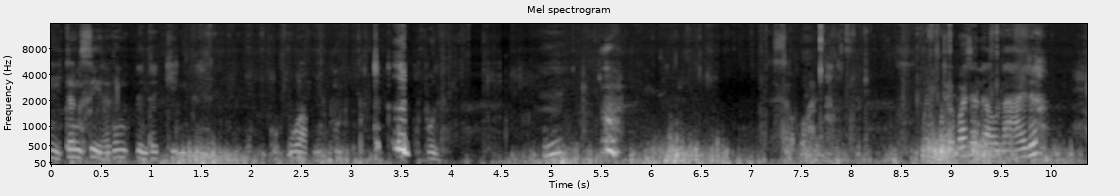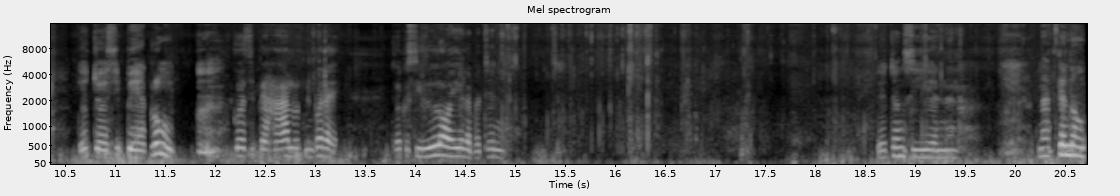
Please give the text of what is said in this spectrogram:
นี่จังสีแล้วจังเป็นตะกินบวบๆนี่พุ่นจะอึดพุ่นสะอ่อนมันนี่จอยว่าฉันเอาลายเด้อเดี๋ยวจอยสิแบกลงก็สิไปหารถนี่บ่ได้เจอก็สิลอยอะไรประเทศนี้เดี๋ยวจังสีอันนั้นนัดกันดอง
